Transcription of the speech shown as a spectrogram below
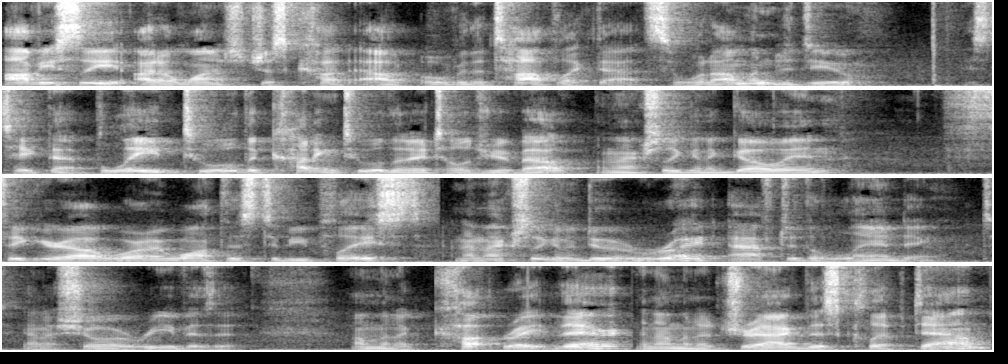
Obviously, I don't want it to just cut out over the top like that. So what I'm gonna do is take that blade tool, the cutting tool that I told you about. I'm actually gonna go in figure out where I want this to be placed. And I'm actually gonna do it right after the landing to kind of show a revisit. I'm gonna cut right there and I'm gonna drag this clip down.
